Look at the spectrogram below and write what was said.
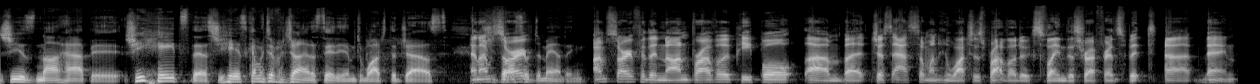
She is not happy. She hates this. She hates coming to Vagina Stadium to watch the joust. And I'm She's sorry- also demanding. I'm sorry for the non Bravo people, um, but just ask someone who watches Bravo to explain this reference. But uh, Ben,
